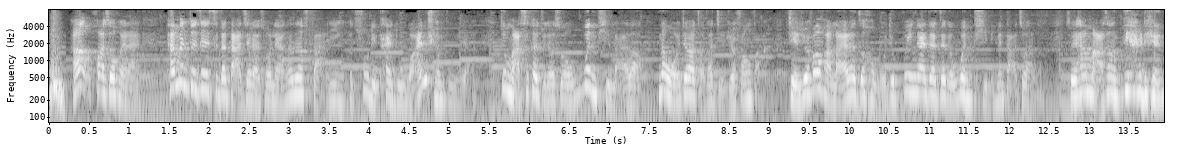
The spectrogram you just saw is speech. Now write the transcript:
嗯，好，话说回来，他们对这次的打击来说，两个人的反应和处理态度完全不一样。就马斯克觉得说，问题来了，那我就要找到解决方法。解决方法来了之后，我就不应该在这个问题里面打转了。所以他马上第二天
